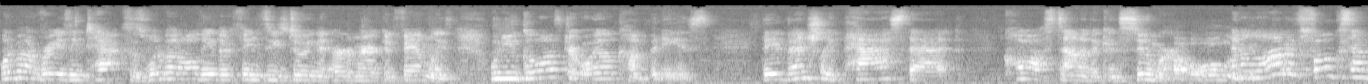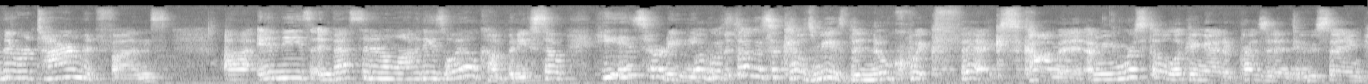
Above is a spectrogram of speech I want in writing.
What about raising taxes? What about all the other things he's doing that hurt American families? When you go after oil companies, they eventually pass that cost down to the consumer. Oh, and a lot of folks have their retirement funds uh, in these invested in a lot of these oil companies. So he is hurting the. Look, what Douglas kills me is the no quick fix comment. I mean, we're still looking at a president who's saying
